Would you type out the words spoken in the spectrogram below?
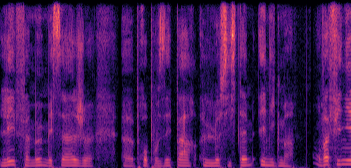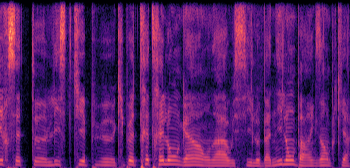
les fameux messages euh, proposés par le système Enigma. On va finir cette euh, liste euh, qui peut être très très longue. Hein. On a aussi le bas nylon par exemple qui a,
